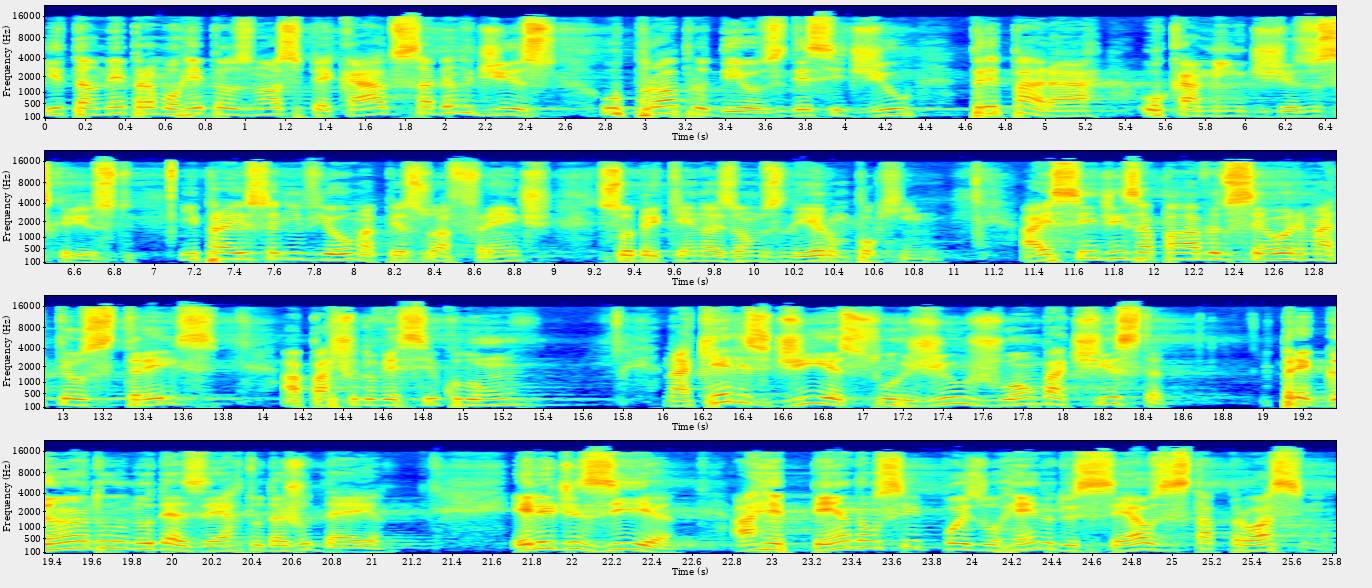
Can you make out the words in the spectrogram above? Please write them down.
e também para morrer pelos nossos pecados, sabendo disso, o próprio Deus decidiu preparar o caminho de Jesus Cristo. E para isso ele enviou uma pessoa à frente, sobre quem nós vamos ler um pouquinho. Aí sim diz a palavra do Senhor em Mateus 3, a partir do versículo 1. Naqueles dias surgiu João Batista, pregando no deserto da Judéia. Ele dizia: Arrependam-se, pois o reino dos céus está próximo.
